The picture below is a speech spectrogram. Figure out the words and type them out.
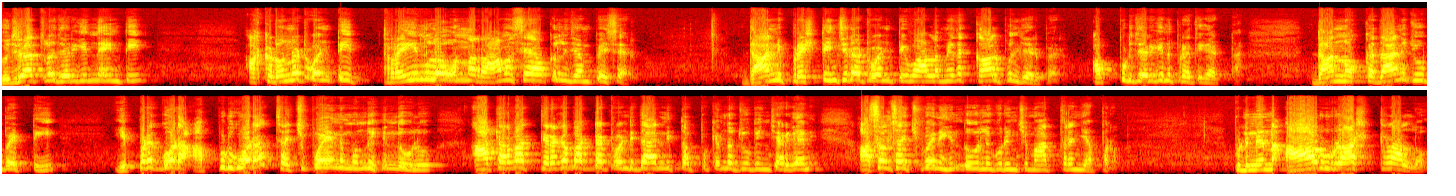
గుజరాత్లో జరిగింది ఏంటి అక్కడ ఉన్నటువంటి ట్రైన్లో ఉన్న రామసేవకుల్ని చంపేశారు. దాన్ని ప్రశ్నించినటువంటి వాళ్ళ మీద కాల్పులు జరిపారు. అప్పుడు జరిగిన ప్రతిఘటన. దాన్ని ఒక్కదాన్ని చూపెట్టి ఇప్పటికి కూడా అప్పుడు కూడా చచ్చిపోయింది ముందు హిందువులు ఆ తర్వాత తిరగబడ్డటువంటి దాన్ని తప్పు కింద చూపించారు కానీ అసలు చచ్చిపోయిన హిందువుల గురించి మాత్రం చెప్పరు. ఇప్పుడు నిన్న ఆరు రాష్ట్రాల్లో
